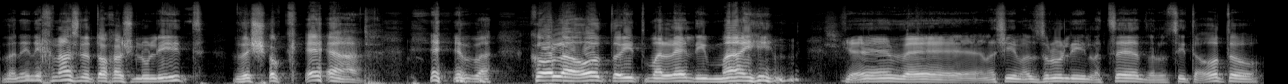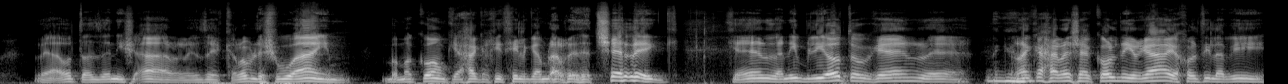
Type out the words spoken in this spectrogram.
ואני נכנס לתוך השלולית ושוקע. כל האוטו התמלא לי מים, כן, ואנשים עזרו לי לצאת ולהוציא את האוטו, והאוטו הזה נשאר איזה קרוב לשבועיים במקום, כי אחר כך התחיל גם לרדת שלג, כן, ואני בלי אוטו, כן, ורק אחרי שהכל נרגע יכולתי להביא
